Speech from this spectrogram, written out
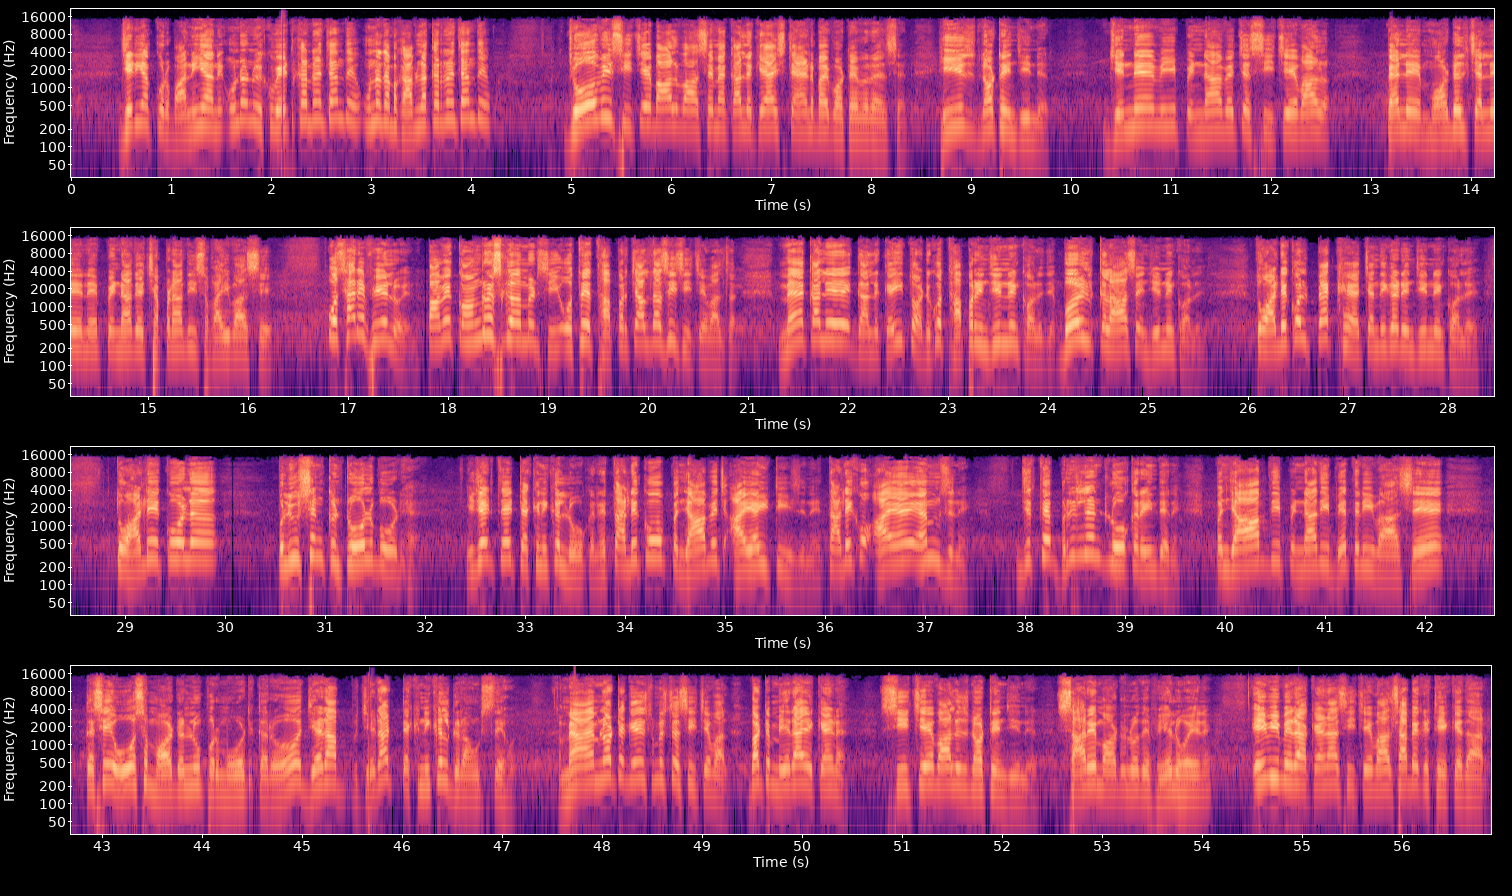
ਜਿਹੜੀਆਂ ਕੁਰਬਾਨੀਆਂ ਨੇ, ਉਹਨਾਂ ਨੂੰ ਇਕੁਏਟ ਕਰਨਾ ਚਾਹੁੰਦੇ ਹੋ? ਉਹਨਾਂ ਦਾ ਮੁਕਾਬਲਾ ਕਰਨਾ ਚਾਹੁੰਦੇ ਹੋ? ਜੋ ਵੀ ਸੀਚੇਵਾਲ ਵਾਸਤੇ ਮੈਂ ਕੱਲ ਕਿਹਾ stand by whatever I said he is not engineer ਜਿੰਨੇ ਵੀ ਪਿੰਡਾਂ ਵਿੱਚ ਸੀਚੇਵਾਲ ਪਹਿਲੇ ਮਾਡਲ ਚੱਲੇ ਨੇ, ਪਿੰਡਾਂ ਦੇ ਛੱਪੜਾਂ ਦੀ ਸਫ਼ਾਈ ਵਾਸਤੇ ਉਹ ਸਾਰੇ ਫੇਲ ਹੋਏ ਨੇ। ਭਾਵੇਂ ਕਾਂਗਰਸ ਗਵਰਨਮੈਂਟ ਸੀ, ਉੱਥੇ ਥਾਪਰ ਚੱਲਦਾ ਸੀ ਸੀਚੇਵਾਲ ਸਰ ਮੈਂ ਕੱਲ ਇਹ ਗੱਲ ਕਹੀ, ਤੁਹਾਡੇ ਕੋਲ ਥਾਪਰ ਇੰਜੀਨੀਅਰਿੰਗ ਕਾਲਜ ਹੈ ਵਰਲਡ ਕਲਾਸ ਇੰਜੀਨੀਅਰਿੰਗ ਕਾਲਜ ਤੁਹਾਡੇ ਕੋਲ ਪੈਕ ਹੈ, ਚੰਡੀਗੜ੍ਹ ਇੰਜੀਨੀਅਰਿੰਗ ਕਾਲਜ ਤੁਹਾਡੇ ਕੋਲ ਪੋਲਿਊਸ਼ਨ ਕੰਟਰੋਲ ਬੋਰਡ ਹੈ ਜਿਹੜੇ ਤੇ ਟੈਕਨੀਕਲ ਲੋਕ ਨੇ, ਤੁਹਾਡੇ ਕੋਲ ਪੰਜਾਬ ਵਿੱਚ ਆਈਆਈਟੀਜ਼ ਨੇ, ਤੁਹਾਡੇ ਕੋਲ ਆਈਆਈਐਮਸ ਨੇ, ਜਿੱਥੇ ਬ੍ਰਿਲੀਅੰਟ ਲੋਕ ਰਹਿੰਦੇ ਨੇ। ਪੰਜਾਬ ਦੀ ਪਿੰਡਾਂ ਦੀ ਬਿਹਤਰੀ ਵਾਸਤੇ ਕਿਸੇ ਉਸ ਮਾਡਲ ਨੂੰ ਪ੍ਰਮੋਟ ਕਰੋ ਜਿਹੜਾ ਜਿਹੜਾ ਟੈਕਨੀਕਲ ਗਰਾਊਂਡਸ ਤੇ ਹੋ ਮੈਂ I am not against mister Seechewal but ਮੇਰਾ ਇਹ ਕਹਿਣਾ ਸੀਚੇਵਾਲ ਇਜ਼ ਨਾਟ ਇੰਜੀਨੀਅਰ ਸਾਰੇ ਮਾਡਲ ਉਹਦੇ ਫੇਲ ਹੋਏ ਨੇ। ਇਹ ਵੀ ਮੇਰਾ ਕਹਿਣਾ ਸੀਚੇਵਾਲ ਸਾਹਿਬ ਇੱਕ ਠੇਕੇਦਾਰ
